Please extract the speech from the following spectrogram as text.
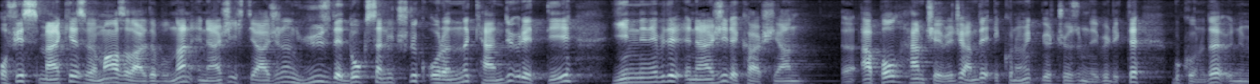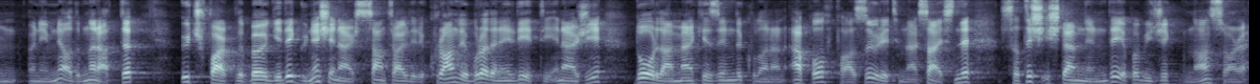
Ofis, merkez ve mağazalarda bulunan enerji ihtiyacının %93'lük oranını kendi ürettiği yenilenebilir enerjiyle karşılayan e, Apple hem çevreci hem de ekonomik bir çözümle birlikte bu konuda önemli adımlar attı. Üç farklı bölgede güneş enerjisi santralleri kuran ve buradan elde ettiği enerjiyi doğrudan merkezlerinde kullanan Apple fazla üretimler sayesinde satış işlemlerini de yapabilecek bundan sonra.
